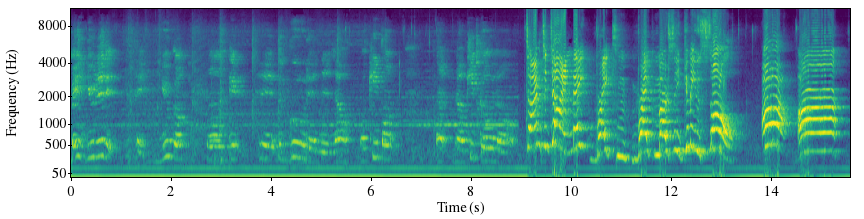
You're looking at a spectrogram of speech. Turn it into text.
Mate, you did it. Hey, you go get uh, the good and then now we'll keep on. Uh, no, keep going on. Time to die, mate! Break, break, mercy! Give me your soul! Ah! Ah!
